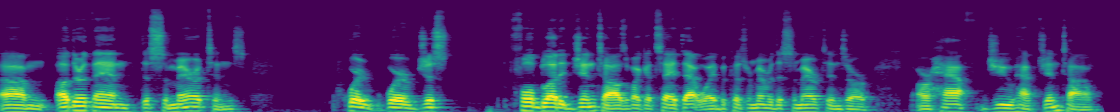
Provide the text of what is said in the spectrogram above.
um, other than the Samaritans, where, where just full blooded Gentiles, if I could say it that way, because remember, the Samaritans are, are half Jew, half Gentile.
